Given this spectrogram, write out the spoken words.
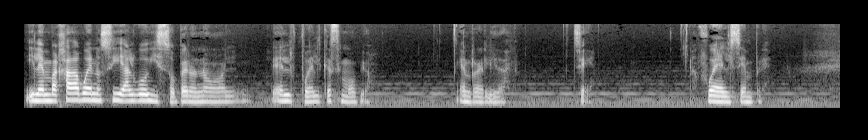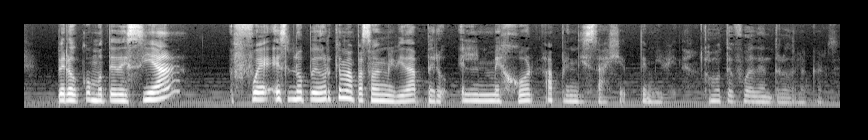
Y la embajada, bueno, sí, algo hizo, pero no, él, fue el que se movió, en realidad. Sí, fue él siempre. Pero como te decía, fue, es lo peor que me ha pasado en mi vida, pero el mejor aprendizaje de mi vida. ¿Cómo te fue dentro de la cárcel?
